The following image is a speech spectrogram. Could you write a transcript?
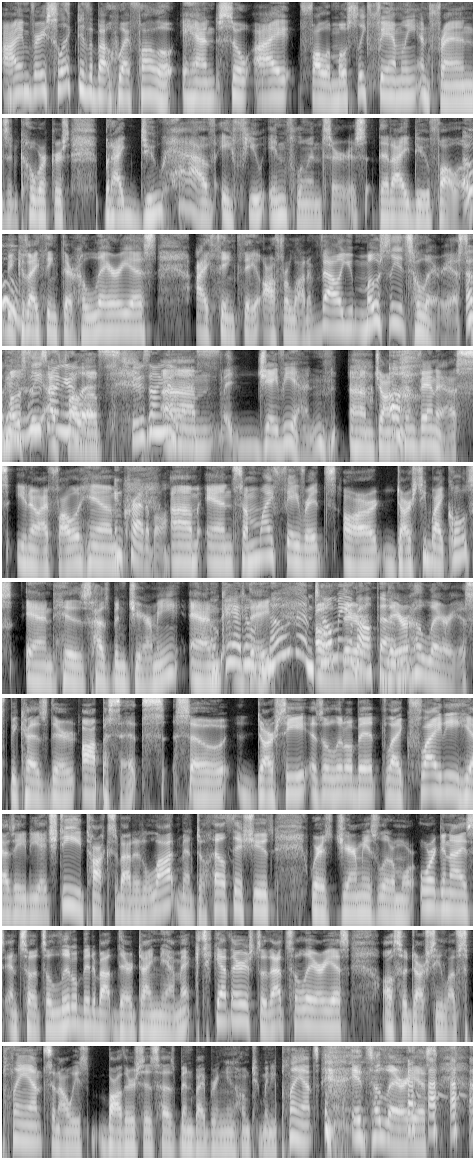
I'm very selective about who I follow. And so I follow mostly family and friends and coworkers, but I do have a few influencers that I do follow Ooh. because I think they're hilarious. I think they offer a lot of value. Mostly it's hilarious. Okay, mostly who's on I your follow list? Who's on your um, list? JVN, um, Jonathan Oh. Van Ness. You know, I follow him. Incredible. Um, and some of my favorites are Darcy Michaels and his husband Jeremy. And Okay, I don't they- know them. Tell oh, me about them. They're hilarious because they're opposites. So Darcy is a little bit like flighty. He has ADHD. He talks about it a lot, mental health issues, whereas Jeremy is a little more organized. And so it's a little bit about their dynamic together. So that's hilarious. Also, Darcy loves plants and always bothers his husband by bringing home too many plants. It's hilarious.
